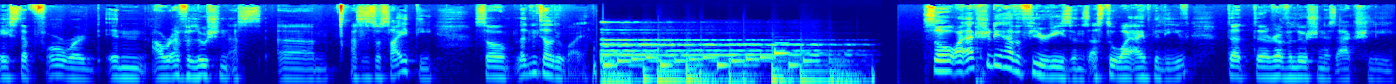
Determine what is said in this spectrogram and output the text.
a step forward in our evolution as um, as a society. So let me tell you why. So I actually have a few reasons as to why I believe that the revolution is actually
